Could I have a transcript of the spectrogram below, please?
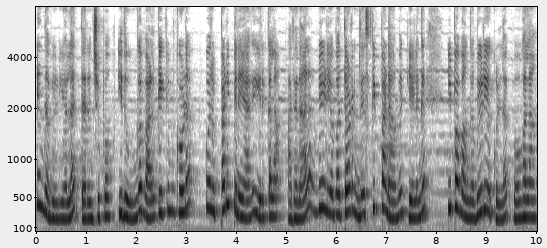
இந்த வீடியோல தெரிஞ்சுப்போம். இது உங்க வாழ்க்கைக்கும் கூட ஒரு படிப்பினையாக இருக்கலாம். அதனால வீடியோவை தொடர்ந்து ஸ்கிப் பண்ணாம கேளுங்க. இப்போ வாங்க வீடியோக்குள்ள போகலாம்.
